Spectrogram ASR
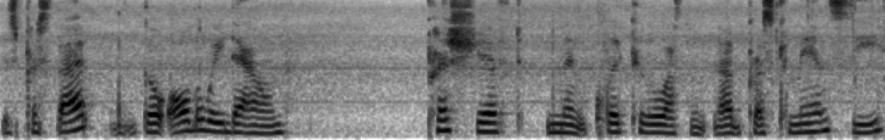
is press that, go all the way down, press shift, and then click to the last One. Now press command C.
